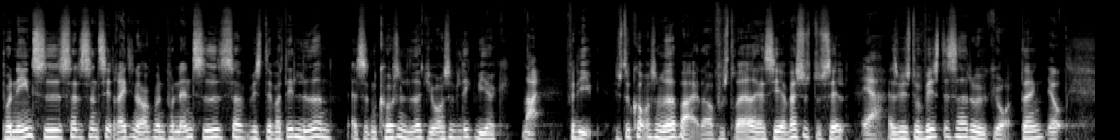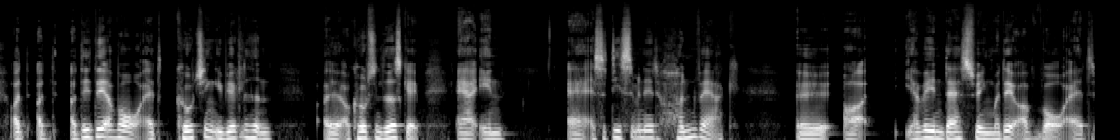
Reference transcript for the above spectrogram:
på den ene side, så er det sådan set rigtigt nok, men på den anden side, så hvis det var det lederen, altså den coachende leder gjorde, så ville det ikke virke. Nej. Fordi hvis du kommer som medarbejder og er frustreret, og jeg siger, hvad synes du selv? Ja. Altså hvis du vidste så havde du jo gjort det, ikke? Jo. Og, og, og det er der, hvor at coaching i virkeligheden, øh, og coaching lederskab, er en, er, altså det er simpelthen et håndværk, øh, og jeg vil endda svinge mig derop, hvor at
